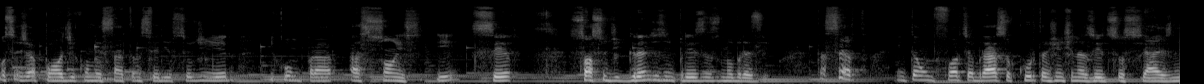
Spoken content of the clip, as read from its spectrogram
Você já pode começar a transferir o seu dinheiro e comprar ações e ser sócio de grandes empresas no Brasil. Tá certo? Então, um forte abraço, curta a gente nas redes sociais, no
